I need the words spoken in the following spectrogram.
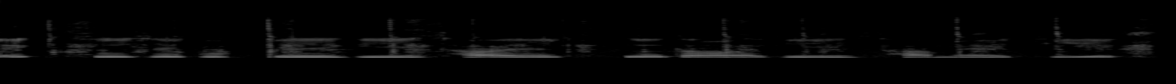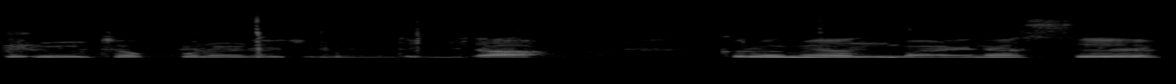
x제곱 빼기 4x 더하기 3의 dx를 적분을 해주면 됩니다. 그러면 마이너스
